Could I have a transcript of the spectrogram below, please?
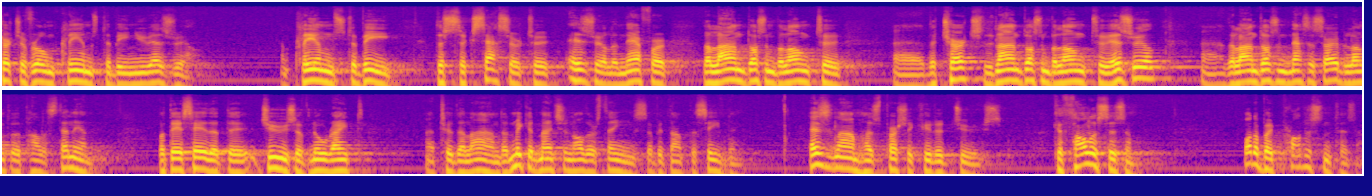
Church of Rome claims to be New Israel and claims to be the successor to Israel, and therefore the land doesn't belong to uh, the church, the land doesn't belong to Israel, uh, the land doesn't necessarily belong to the Palestinian. But they say that the Jews have no right uh, to the land. And we could mention other things about that this evening. Islam has persecuted Jews. Catholicism. What about Protestantism?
